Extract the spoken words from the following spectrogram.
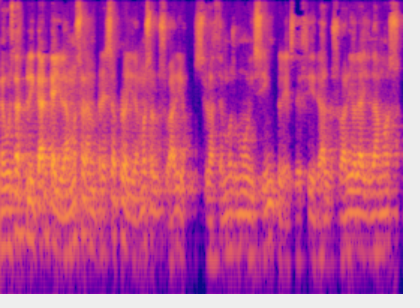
me gusta explicar que ayudamos a la empresa, pero ayudamos al usuario. Se lo hacemos muy simple, es decir, al usuario le ayudamos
